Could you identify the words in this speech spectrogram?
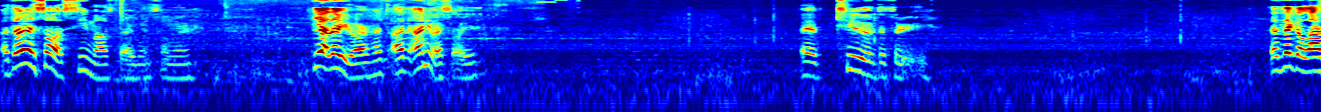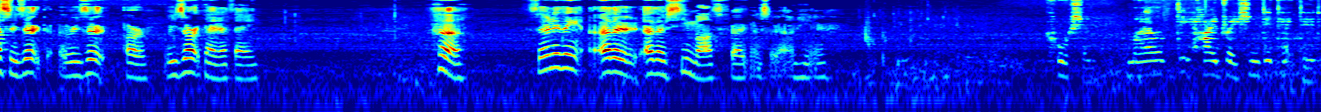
I thought I saw a Seamoth fragment somewhere. Yeah, there you are. I, I, I knew I saw you. I have two of the three. That's like a last resort, a resort, or resort kind of thing. Huh. Is there anything other other Seamoth fragments around here? Caution. Mild dehydration detected.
